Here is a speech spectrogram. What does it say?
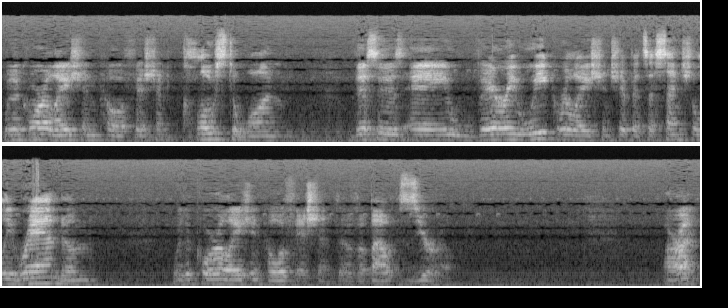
with a correlation coefficient close to 1 this is a very weak relationship. It's essentially random with a correlation coefficient of about zero. All right.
